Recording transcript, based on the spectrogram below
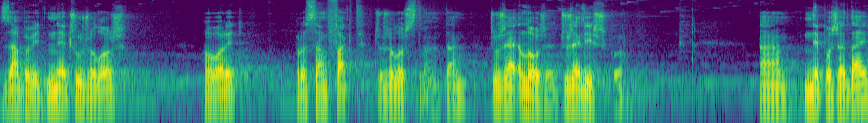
заповідь не чужолож говорить про сам факт чужоложства, так? чуже ложе, чуже ліжко. А не пожадай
